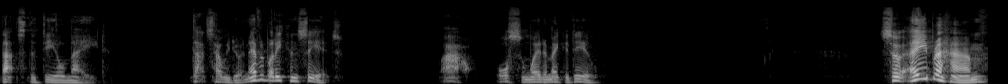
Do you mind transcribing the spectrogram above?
that's the deal made. That's how we do it. And everybody can see it. Wow, awesome way to make a deal. So Abraham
